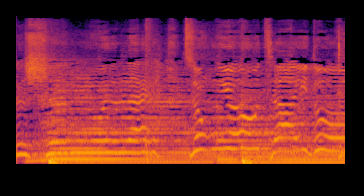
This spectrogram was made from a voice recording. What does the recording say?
人生未来总有太多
